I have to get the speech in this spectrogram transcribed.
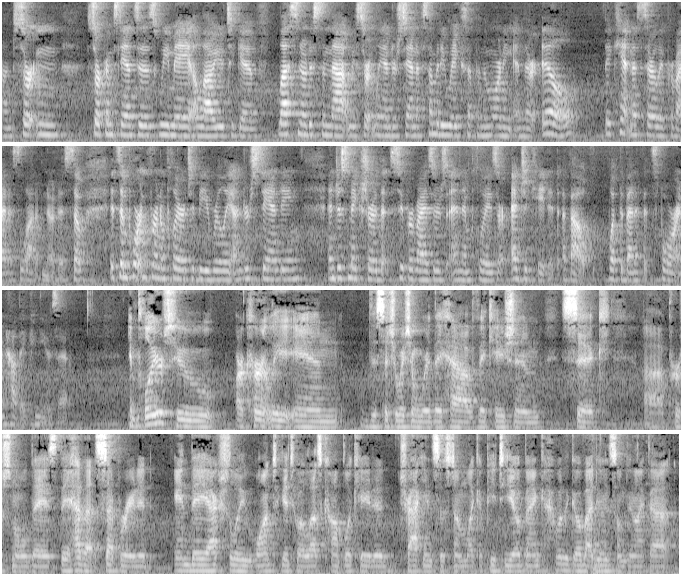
Um, certain circumstances, we may allow you to give less notice than that. We certainly understand if somebody wakes up in the morning and they're ill, they can't necessarily provide us a lot of notice. So it's important for an employer to be really understanding and just make sure that supervisors and employees are educated about what the benefits for and how they can use it. Employers who are currently in the situation where they have vacation, sick, uh, personal days, they have that separated and they actually want to get to a less complicated tracking system like a PTO bank. How would they go about doing something like that?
